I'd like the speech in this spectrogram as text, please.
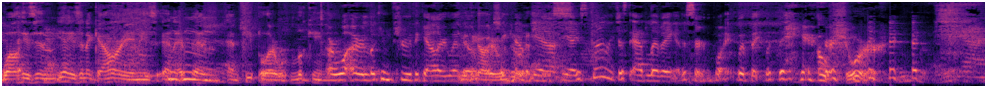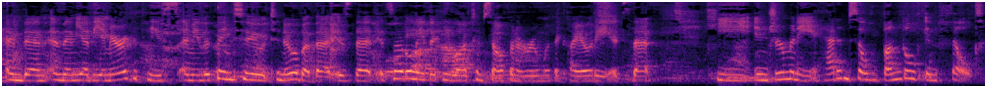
While he's in, yeah, he's in a gallery and he's and, and, and people are looking. Mm-hmm. Or, or looking through the gallery window. the gallery watching window, him. Yeah, yeah, he's clearly just ad libbing at a certain point with the, with the hare. Oh, sure. and then and then yeah, the America piece. I mean, the thing to to know about that is that it's not only that he locked himself in a room with a coyote; it's that he in Germany had himself bundled in felt,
